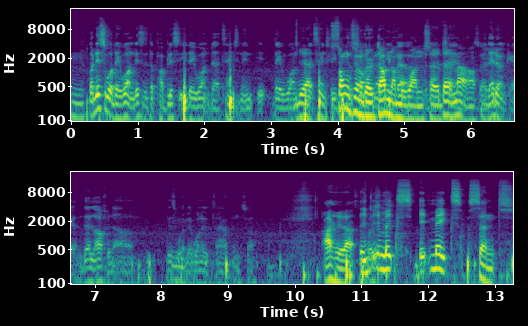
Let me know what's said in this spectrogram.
Mm. But this is what they want. This is the publicity they want, the attention in, it, they want. Yeah. Essentially, Song's gonna go dumb number better, one, so it don't matter. So they don't care. They're laughing at her. This is what they wanted to happen. So I hear that. It, it makes it makes sense,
